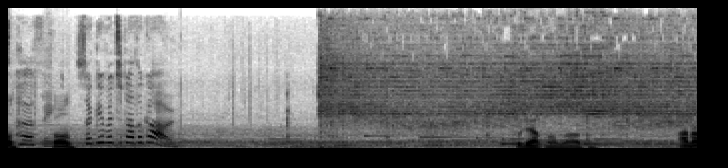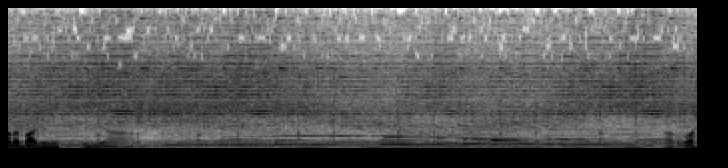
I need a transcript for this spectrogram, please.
makes perfect, son. so give it another go. Full yapmam lazım. Ananı bacını sıktım ya. Allah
